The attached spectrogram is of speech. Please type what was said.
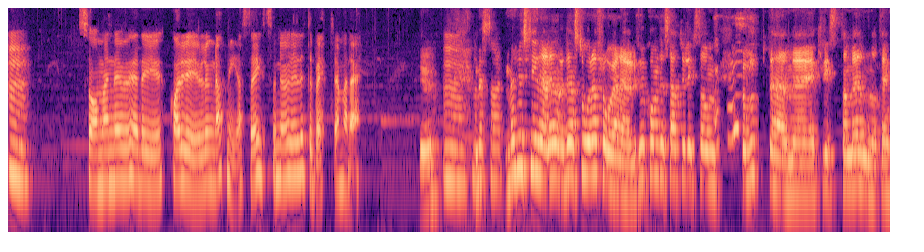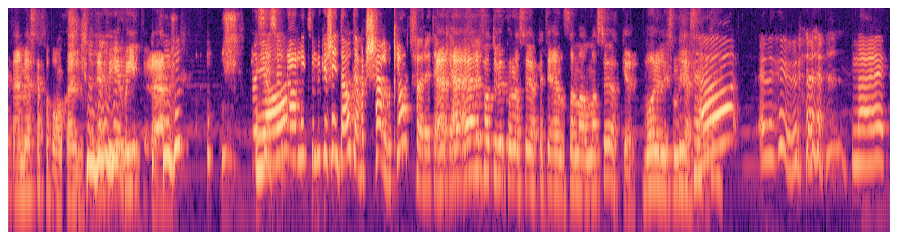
Mm. Så men nu är det ju, har det ju lugnat ner sig så nu är det lite bättre med det. Mm. Men, men du Stina, den, den stora frågan är hur kom det sig att du liksom tog upp det här med kristna män och tänkte att jag skaffar barn själv. Jag jag skiter i det här. Precis, Ja. det, är liksom, det kanske inte alltid har varit självklart för dig, Är, är är det för att du vill kunna söka till ensam mamma söker? Var det liksom det som Ja, eller hur? Nej,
